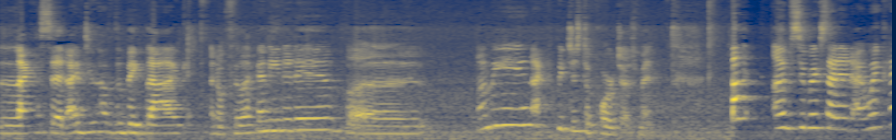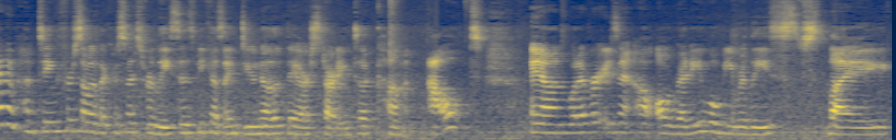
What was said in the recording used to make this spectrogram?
like I said, I do have the big bag. I don't feel like I needed it, but I mean, that could be just a poor judgment. I'm super excited. I went kind of hunting for some of the Christmas releases because I do know that they are starting to come out. And whatever isn't out already will be released like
